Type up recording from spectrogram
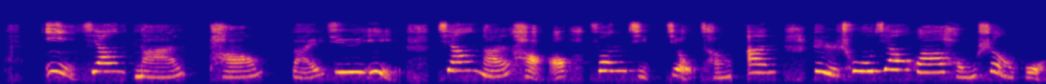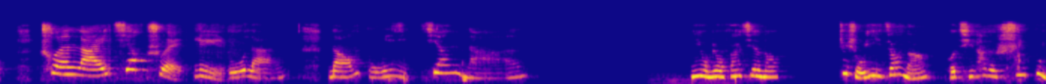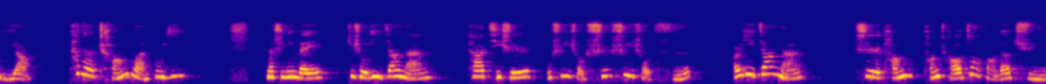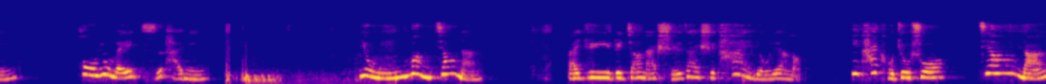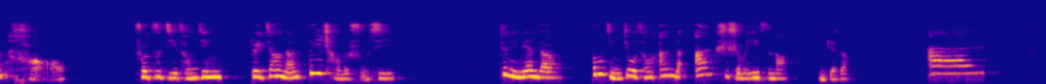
《忆江南》唐·白居易。江南好，风景旧曾谙。日出江花红胜火，春来江水绿如蓝。能不忆江南？你有没有发现呢？这首《忆江南》和其他的诗不一样，它的长短不一。那是因为这首《忆江南》。它其实不是一首诗，是一首词，而《忆江南》是唐唐朝教坊的曲名，后用为词牌名，又名《望江南》。白居易对江南实在是太留恋了，一开口就说“江南好”，说自己曾经对江南非常的熟悉。这里面的。风景旧曾谙的谙是什么意思呢？你觉得？谙，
